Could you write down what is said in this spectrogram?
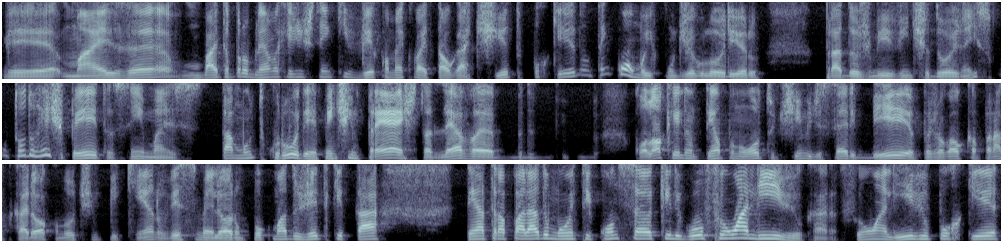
É, mas é um baita problema que a gente tem que ver como é que vai estar o gatito, porque não tem como ir com o Diego Loureiro para 2022, né? Isso com todo respeito, assim, mas tá muito cru, de repente empresta, leva, coloca ele um tempo num outro time de Série B para jogar o Campeonato Carioca no outro time pequeno, ver se melhora um pouco, mas do jeito que tá, tem atrapalhado muito. E quando saiu aquele gol foi um alívio, cara. Foi um alívio porque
